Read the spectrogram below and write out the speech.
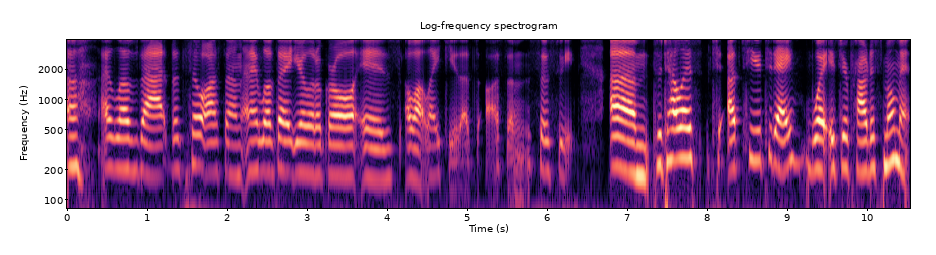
Oh, I love that. That's so awesome. And I love that your little girl is a lot like you. That's awesome. So sweet. Um, so tell us t- up to you today, what is your proudest moment?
